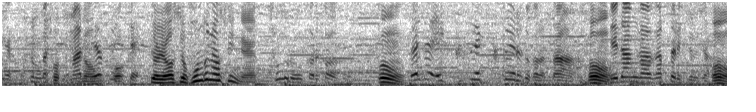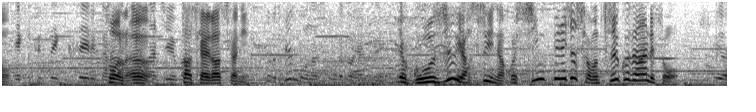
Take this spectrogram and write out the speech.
いや、これシャツなんかいや安い本当に安いね。超ローカル価格。うん。だいたい XXL とかださ、うん。値段が上がったりするじゃん。うん。XXL からそうだね。うん。70バー確かに確かに。いでも全部同じ価格は安い。や50安いな。これ新品でしょ？しかも中古じゃないでしょ？いや、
